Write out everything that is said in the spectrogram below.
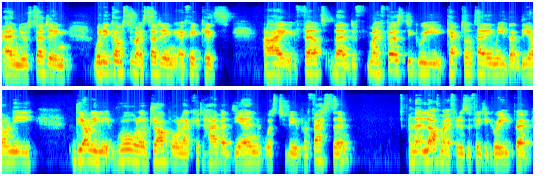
and your studying. When it comes to my studying i think it's I felt that my first degree kept on telling me that the only the only role or job role I could have at the end was to be a professor. And I love my philosophy degree, but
